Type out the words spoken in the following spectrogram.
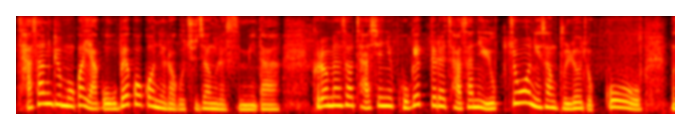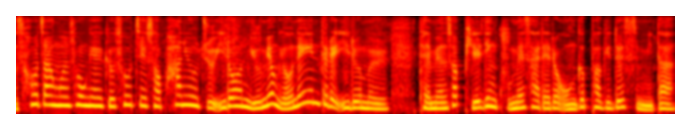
자산 규모가 약 500억 원이라고 주장을 했습니다. 그러면서 통해서 자신이 고객들의 자산이 6조 원 이상 불려줬고 뭐 서장훈, 송혜교, 소지섭, 한효주 이런 유명 연예인들의 이름을 대면서 빌딩 구매 사례를 언급하기도 했습니다.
